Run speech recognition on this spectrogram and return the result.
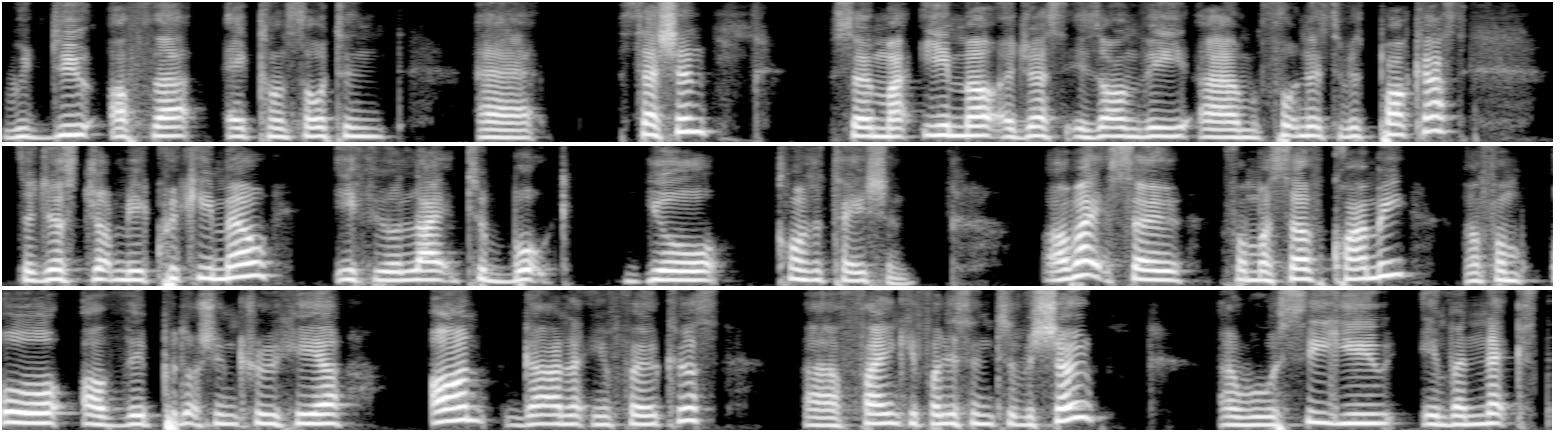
we do offer a consulting uh, session. So my email address is on the um, footnotes of this podcast. So just drop me a quick email if you would like to book your consultation. All right. So for myself, Kwame, and from all of the production crew here on Ghana in Focus, uh, thank you for listening to the show. And we will see you in the next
